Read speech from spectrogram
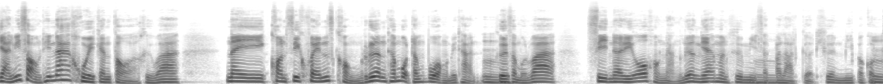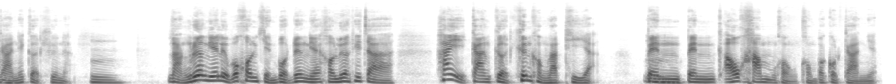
อย่างที่สองที่น่าคุยกันต่อคือว่า ใน consequence ของเรื่องทั้งหมดทั้งปวงของพี่ทันอืมคือสมมติว่าซีนารีโอของหนังเรื่องเนี้ยมันคือมีสัตว์ประหลาดเกิดขึ้น มีปรากฏการณ์เนี้ยเกิดขึ้นอะอืมหลังเรื่องนี้หรือว่าคนเขียนบทเรื่องเนี้ยเขาเลือกที่จะให้การเกิดขึ้นของลัทธิอะเป็นอืมเป็นเอาคำของของปรากฏการณ์เนี้ย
